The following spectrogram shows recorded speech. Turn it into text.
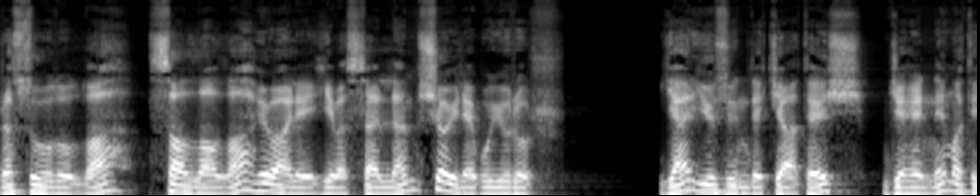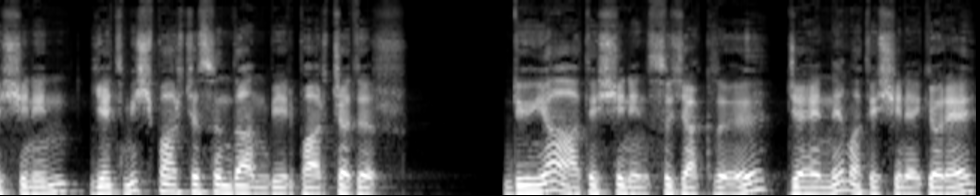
Resulullah sallallahu aleyhi ve sellem şöyle buyurur. Yeryüzündeki ateş, cehennem ateşinin yetmiş parçasından bir parçadır. Dünya ateşinin sıcaklığı, cehennem ateşine göre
